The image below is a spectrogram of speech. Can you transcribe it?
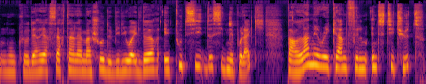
donc euh, derrière certains La Macho de Billy Wilder et Tootsie de Sidney Pollack, par l'American Film Institute.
